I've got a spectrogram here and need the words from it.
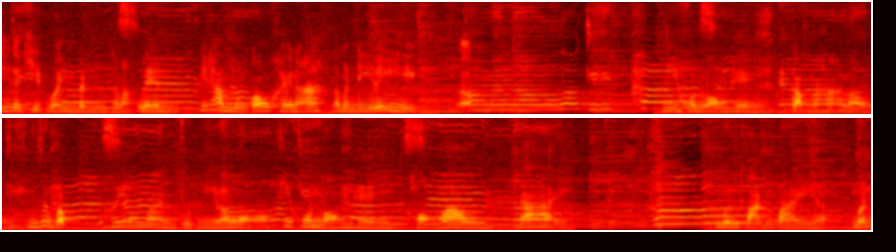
ที่จะคิดว่าอิมเป็นสมัครเล่น ที่ทำอยู่ก็โอเคนะ แต่มันดีได้อีก มีคนร้องเพลงกลับมาหาเรา รู้สึกแบบเฮ้ยเรามาถึงจุดนี้แล้วหรอ ที่คนร้องเพลงของเราได้ เหมือนฝันไปอะ เหมือน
